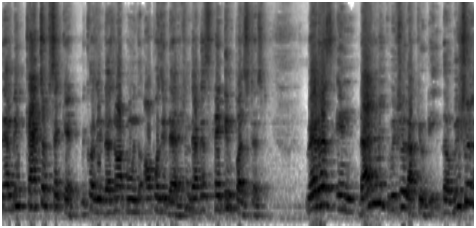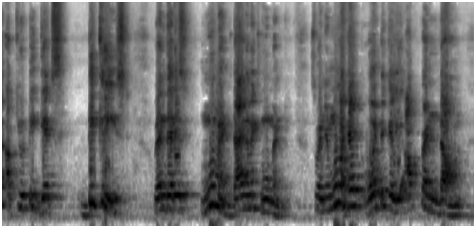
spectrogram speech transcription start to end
there will be catch-up second because it does not move in the opposite direction, that is head impulse test. Whereas in dynamic visual acuity, the visual acuity gets decreased when there is movement, dynamic movement. So when you move head vertically up and down,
